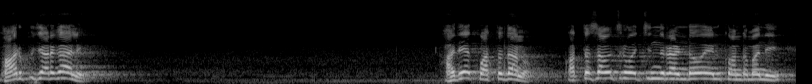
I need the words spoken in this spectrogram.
మార్పు జరగాలి. అదే కొత్తదనం. కొత్త సంవత్సరం వచ్చింది రెండో అని కొంతమంది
